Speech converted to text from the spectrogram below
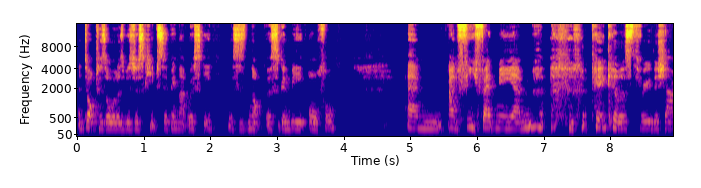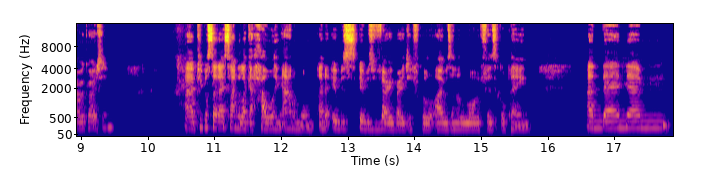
And doctor's orders was just keep sipping that whiskey. This is not, this is going to be awful um, and he fed me um, painkillers through the shower curtain. Uh, people said I sounded like a howling animal, and it was it was very very difficult. I was in a lot of physical pain, and then um,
